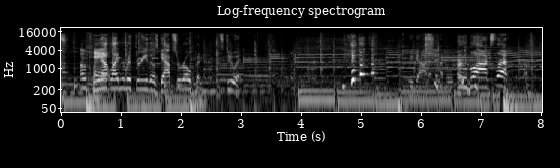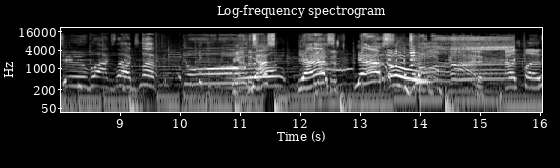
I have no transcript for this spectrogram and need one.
Okay. Clean Okay. out line number three. Those gaps are open. Let's do it. we got it. Two blocks left. Two blocks left. Dogs left. Oh, yes, yes, yes. Oh, God. That was close.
